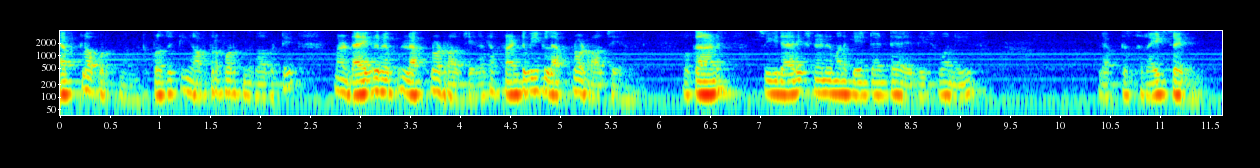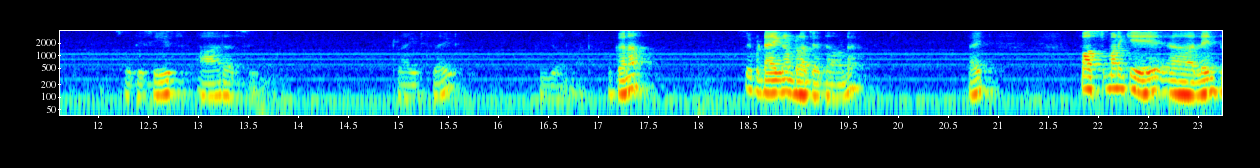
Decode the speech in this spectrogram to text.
లెఫ్ట్లో పడుతుంది అనమాట ప్రొజెక్టింగ్ అవతల పడుతుంది కాబట్టి మన డయాగ్రామ్ ఎప్పుడు లెఫ్ట్లో డ్రా చేయాలి. అంటే ఫ్రంట్ వీక్ లెఫ్ట్లో డ్రా చేయాలి. ఓకేనండి సో ఈ డైరెక్షన్ అనేది మనకి ఏంటంటే this one is left right side so this is RS right side view అనమాట ఓకేనా సో ఇప్పుడు డయాగ్రామ్ డ్రా చేద్దామండి. రైట్ ఫస్ట్ మనకి లెంత్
